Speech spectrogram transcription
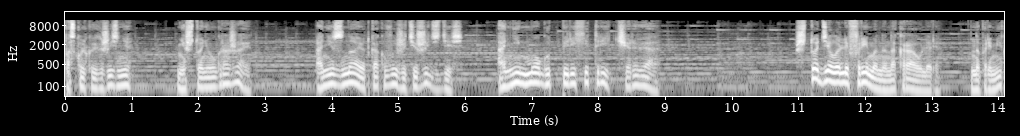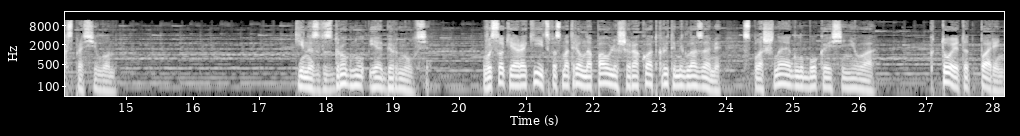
поскольку их жизни ничто не угрожает. Они знают, как выжить и жить здесь. Они могут перехитрить червя. «Что делали фримены на Краулере?» — напрямик спросил он. Кинес вздрогнул и обернулся. Высокий аракиец посмотрел на Пауля широко открытыми глазами, сплошная глубокая синева. «Кто этот парень?»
